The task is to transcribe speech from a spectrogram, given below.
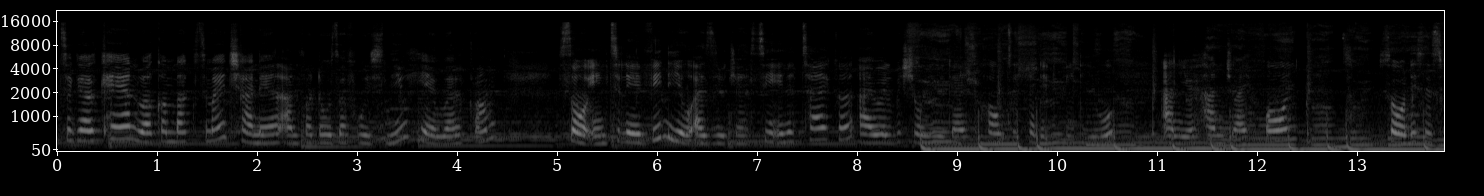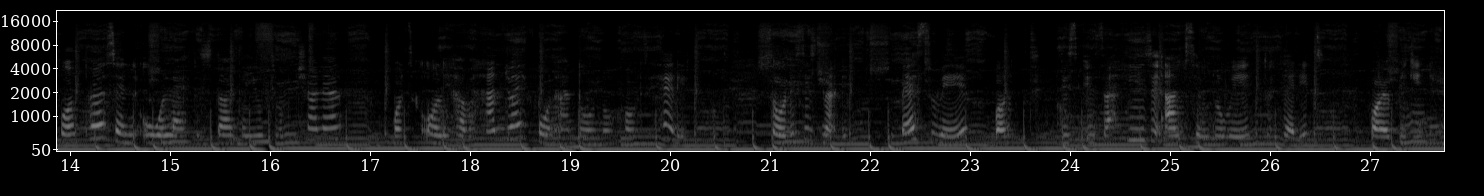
it's a girl Kay and welcome back to my channel. And for those of who is new here welcome. So in today's video as you can see in the title I will be showing you guys how to edit video on your Android phone. So this is for a person who would like to start a YouTube channel but only have a hand Android phone and don't know how to edit. So this is not the best way but this easy and simple way to set it for a beginner.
